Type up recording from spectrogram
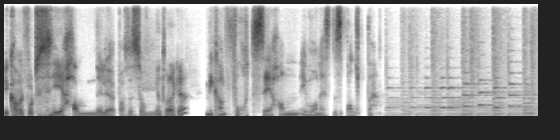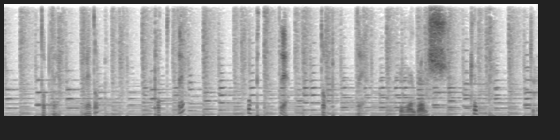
Vi kan vel fort se han i løpet av sesongen, tror jeg ikke? Vi kan fort se han i vår neste spalte. Topp tre. Tre topp. Topp tre. Opp tre. Topp tre. Ovalvals, topp tre.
